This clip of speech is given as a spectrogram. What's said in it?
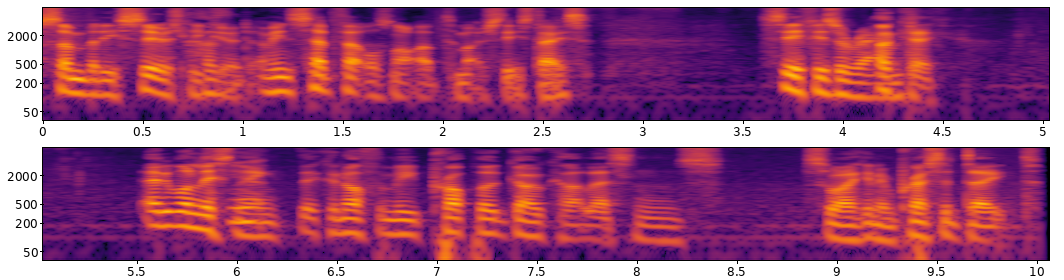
somebody seriously good. I mean, Seb Vettel's not up to much these days. See if he's around. Okay. Anyone listening that can offer me proper go kart lessons so I can impress a date?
